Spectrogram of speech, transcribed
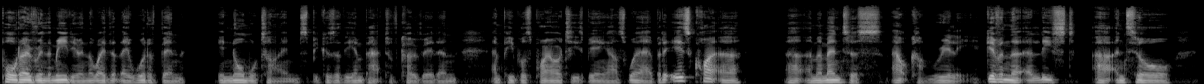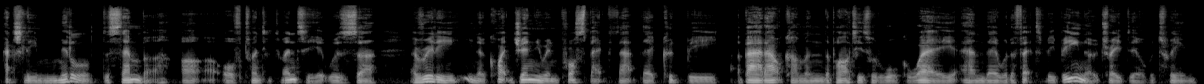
pored over in the media in the way that they would have been in normal times because of the impact of covid and and people's priorities being elsewhere. But it is quite a a momentous outcome, really, given that at least uh, until actually middle December uh, of 2020, it was uh, a really, you know, quite genuine prospect that there could be a bad outcome and the parties would walk away and there would effectively be no trade deal between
